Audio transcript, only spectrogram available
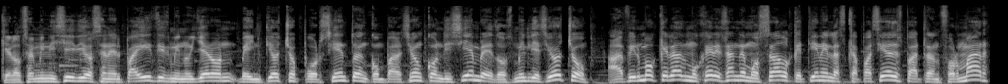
que los feminicidios en el país disminuyeron 28% en comparación con diciembre de 2018. Afirmó que las mujeres han demostrado que tienen las capacidades para transformar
